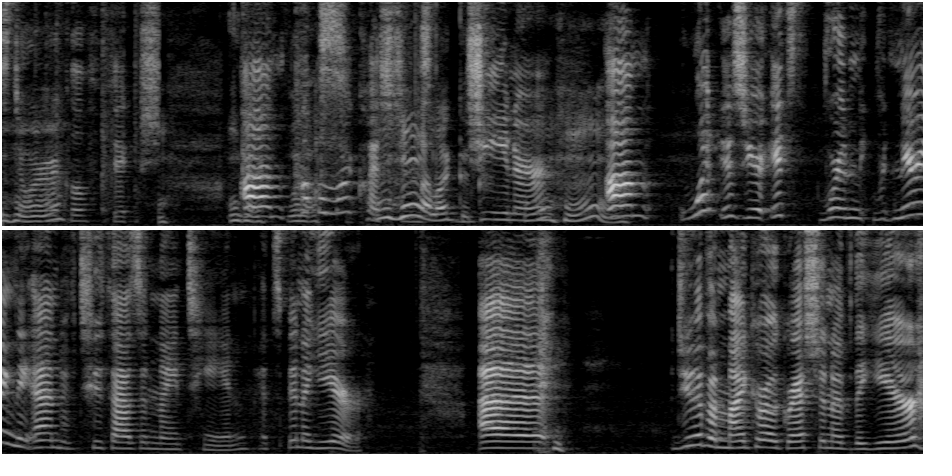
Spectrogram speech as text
historical fiction. Okay, Um, what couple else? more questions. Mhm, I like good- Jeaner. Um, what is your? It's we're nearing the end of 2019. It's been a year. Uh, do you have a microaggression of the year?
